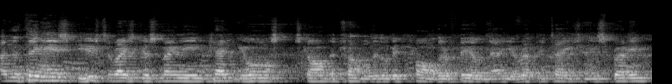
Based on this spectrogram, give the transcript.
And the thing is, you used to race just mainly in Kent, you are almost starting to travel a little bit farther afield now, your reputation is spreading,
